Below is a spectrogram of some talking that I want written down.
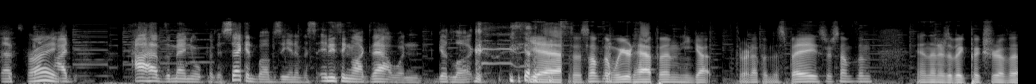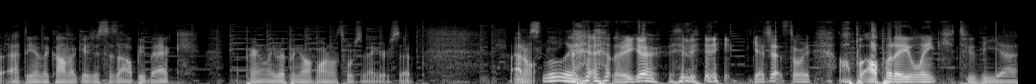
That's right. I, I have the manual for the second Bubsy, and if it's anything like that one, good luck. yeah. So something weird happened. He got thrown up into space or something. And then there's a big picture of it at the end of the comic. It just says "I'll be back," apparently ripping off Arnold Schwarzenegger. So I don't. Absolutely. there you go. Get that story. I'll put I'll put a link to the uh,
